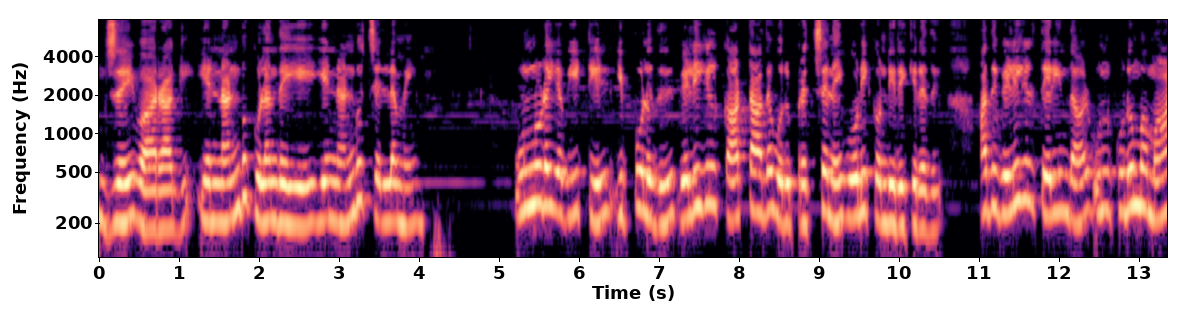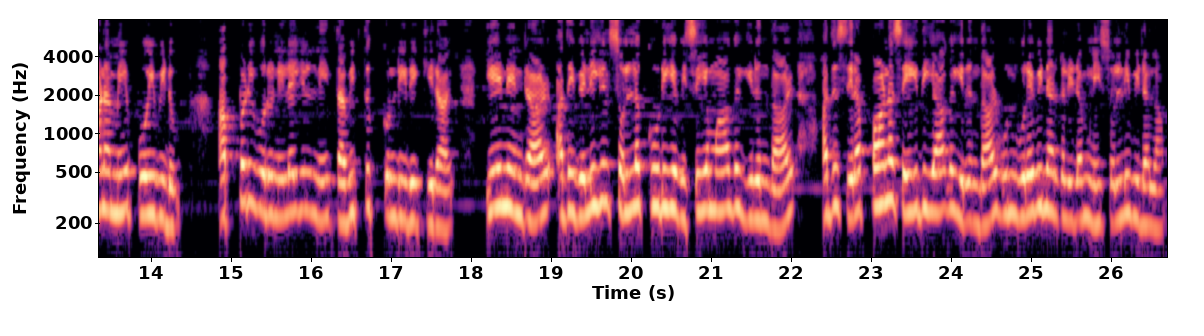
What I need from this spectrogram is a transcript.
ஜெய் வாராகி என் அன்பு குழந்தையே என் அன்பு செல்லமே உன்னுடைய வீட்டில் இப்பொழுது வெளியில் காட்டாத ஒரு பிரச்சனை ஓடிக்கொண்டிருக்கிறது. அது வெளியில் தெரிந்தால் உன் குடும்ப மானமே போய்விடும். அப்படி ஒரு நிலையில் நீ தவித்து கொண்டிருக்கிறாய். ஏனென்றால் அதை வெளியில் சொல்லக்கூடிய விஷயமாக இருந்தால் அது சிறப்பான செய்தியாக இருந்தால் உன் உறவினர்களிடம் நீ சொல்லிவிடலாம்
